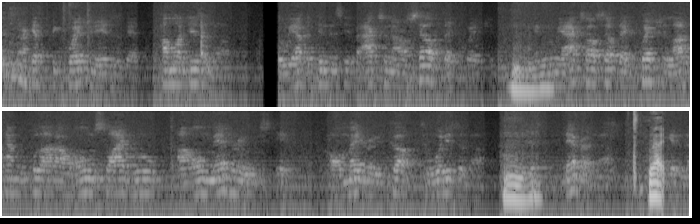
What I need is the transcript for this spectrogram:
I guess the big question is, is that how much is enough? So we have a tendency of asking ourselves that question. Mm-hmm. And when we ask ourselves that question, a lot of times we pull out our own slide rule, our own measuring stick, or measuring cup to what is enough. Mm-hmm. Never enough. Right. Enough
